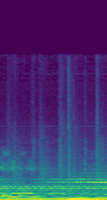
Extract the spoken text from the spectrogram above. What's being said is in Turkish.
Jota.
